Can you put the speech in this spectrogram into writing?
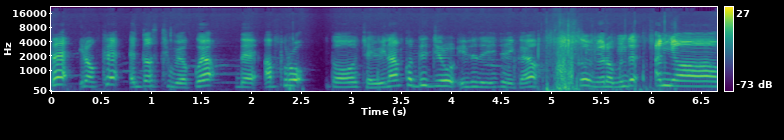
네, 이렇게 엔더스티브였고요. 네, 앞으로 더 재미난 컨텐츠로 인사드릴 테니까요. 그럼 여러분들 안녕.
